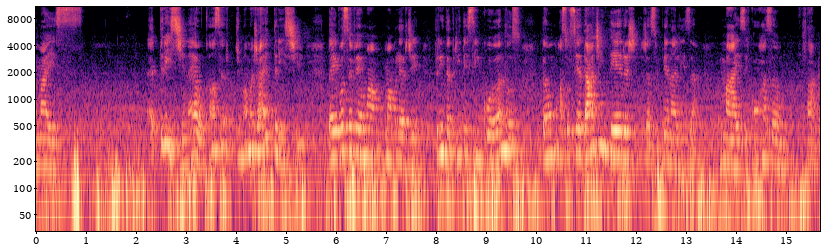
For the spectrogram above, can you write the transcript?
é mais é triste, né? O câncer de mama já é triste. Daí você vê uma, uma mulher de 30, 35 anos, então a sociedade inteira já se penaliza mais e com razão, sabe?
